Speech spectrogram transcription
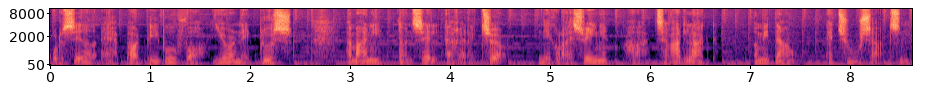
produceret af Podpeople for Euronet Plus. Hermione Donsel er redaktør. Nikolaj Svinge har tilrettelagt. Og mit navn er Tue Sørensen.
